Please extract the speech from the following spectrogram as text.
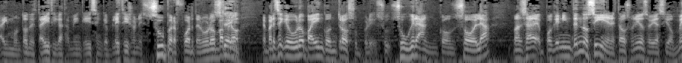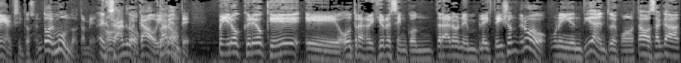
hay un montón de estadísticas también que dicen que PlayStation es súper fuerte en Europa, Sí. pero me parece que Europa ahí encontró su, su, su gran consola, más allá de- porque Nintendo sí, en Estados Unidos había sido mega exitoso, en todo el mundo también. ¿no? Exacto, Acá, obviamente. Pero creo que eh, otras regiones encontraron en PlayStation, de nuevo, una identidad. Entonces, cuando estabas acá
